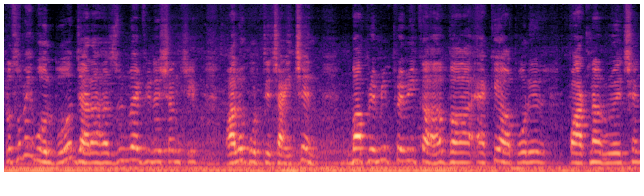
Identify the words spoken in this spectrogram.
প্রথমেই বলব, যারা হাজব্যান্ড ওয়াইফ রিলেশনশিপ ভালো করতে চাইছেন বা প্রেমিক প্রেমিকা বা একে অপরের পার্টনার রয়েছেন,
